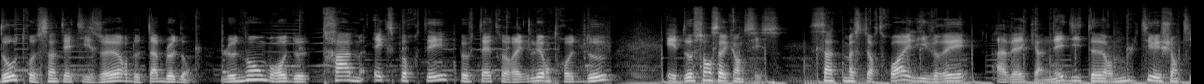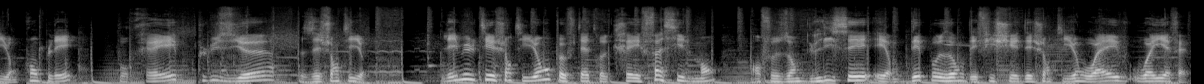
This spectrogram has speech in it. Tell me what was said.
d'autres synthétiseurs de table d'onde. Le nombre de trames exportées peuvent être réglé entre 2 et 256. SynthMaster 3 est livré avec un éditeur multi-échantillon complet pour créer plusieurs échantillons. Les multi-échantillons peuvent être créés facilement en faisant glisser et en déposant des fichiers d'échantillons WAVE ou AIFF.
